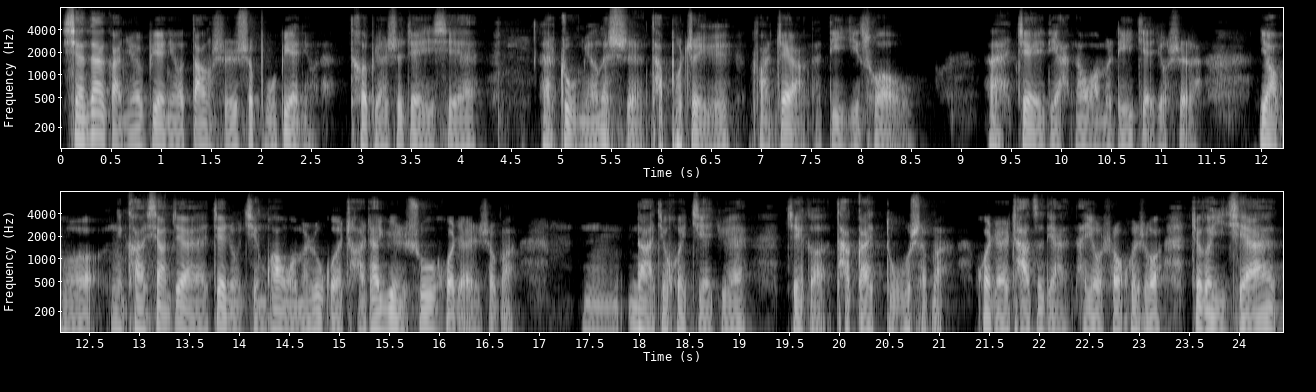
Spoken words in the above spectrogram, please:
现在感觉别扭，当时是不别扭的。特别是这一些呃著名的诗人，他不至于犯这样的低级错误。哎，这一点呢，我们理解就是了。要不你看像这这种情况，我们如果查查运输或者是什么，嗯，那就会解决这个他该读什么。或者是查字典，他有时候会说这个以前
